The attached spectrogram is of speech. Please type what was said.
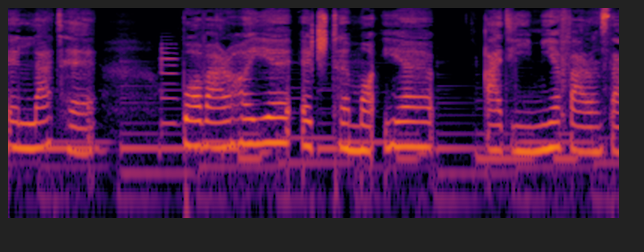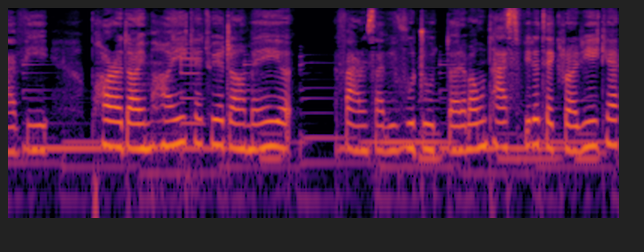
علت باورهای اجتماعی قدیمی فرانسوی پارادایم هایی که توی جامعه فرانسوی وجود داره و اون تصویر تکراری که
